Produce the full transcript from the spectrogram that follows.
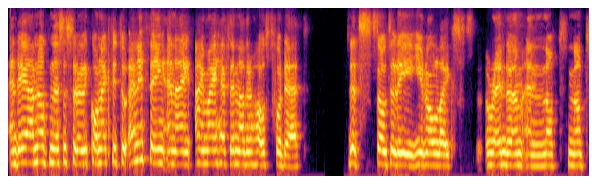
and they are not necessarily connected to anything and i i might have another host for that. That's totally you know like random and not not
